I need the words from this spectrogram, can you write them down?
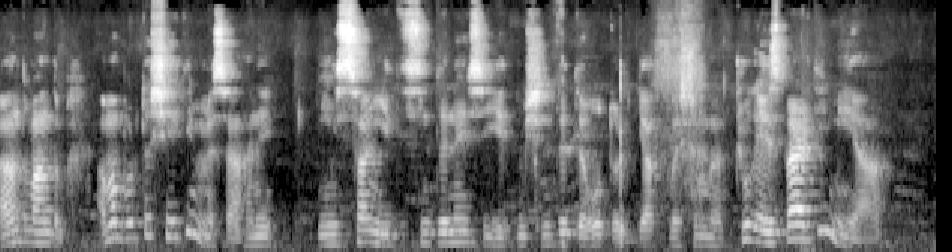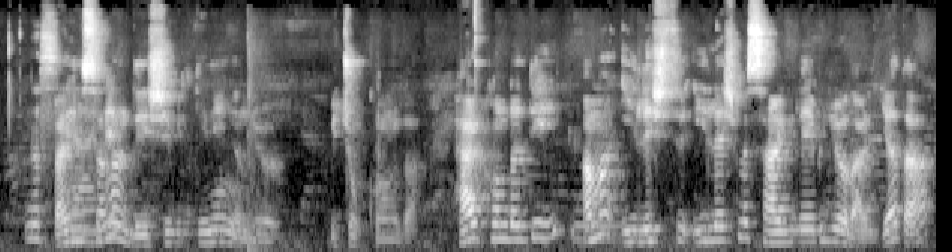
Anladım anladım. Ama burada şey değil mi mesela hani insan yedisinde neyse yetmişinde de odur yaklaşımı. Çok ezber değil mi ya? Nasıl Ben yani? insanların değişebildiğine inanıyorum birçok konuda. Her konuda değil ama iyileşti, iyileşme sergileyebiliyorlar ya da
